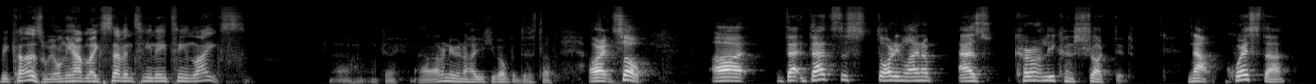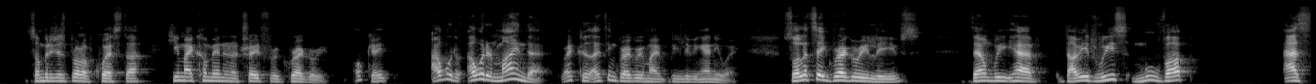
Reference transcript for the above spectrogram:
Because we only have like 17, 18 likes. Oh, okay. I don't even know how you keep up with this stuff. All right, so uh that that's the starting lineup as currently constructed. Now, Cuesta, somebody just brought up Cuesta. He might come in in a trade for Gregory. Okay, I would I wouldn't mind that, right? Because I think Gregory might be leaving anyway. So let's say Gregory leaves, then we have David Ruiz move up as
